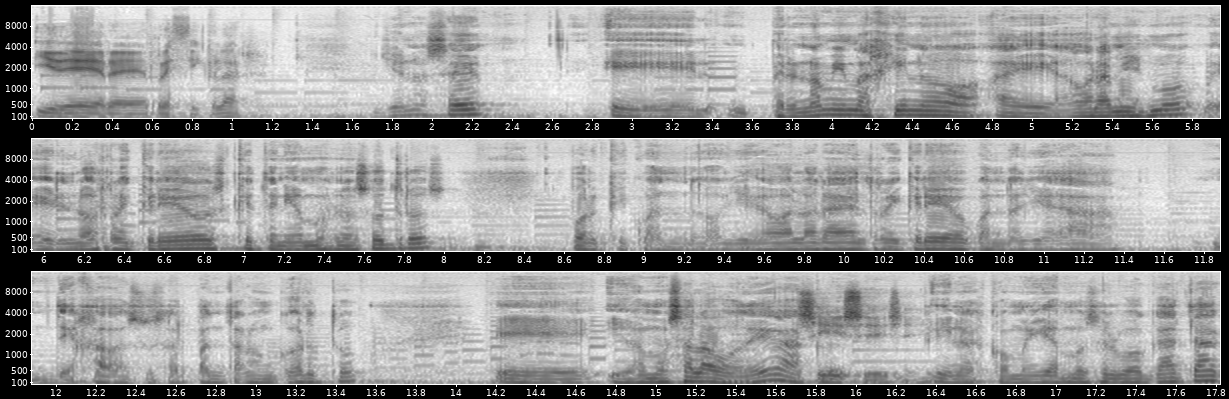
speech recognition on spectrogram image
y de reciclar. Yo no sé, eh, pero no me imagino eh, ahora mismo eh, los recreos que teníamos nosotros, porque cuando llegaba la hora del recreo, cuando ya dejabas usar pantalón corto, eh, íbamos a la bodega Sí, sí, sí. y nos comíamos el bocata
